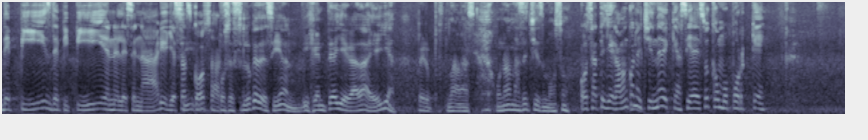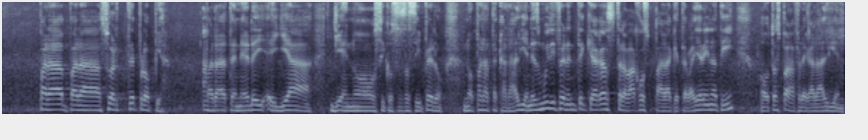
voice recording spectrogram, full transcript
de pis, de pipí en el escenario y esas cosas. Pues es lo que decían. Y gente allegada a ella. Pero pues nada más, uno más de chismoso. O sea, te llegaban con el chisme de que hacía eso, como por qué para, para suerte propia. Para tener e-, ella llenos y cosas así, pero no para atacar a alguien. Es muy diferente que hagas trabajos para que te vaya bien a ti, o otros para fregar a alguien.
